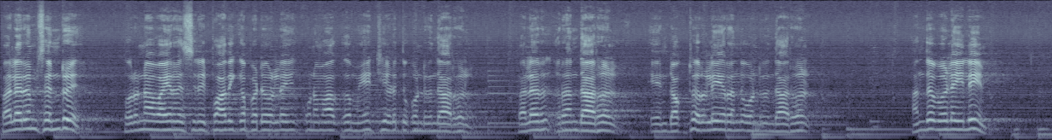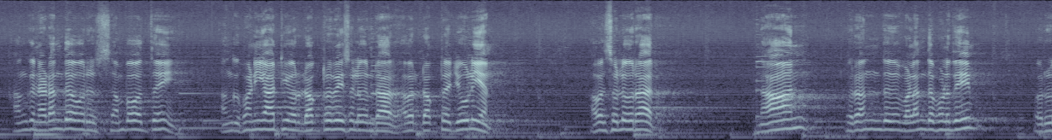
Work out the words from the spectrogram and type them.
பலரும் சென்று கொரோனா வைரஸில் பாதிக்கப்பட்டவர்களை குணமாக்க முயற்சி எடுத்து கொண்டிருந்தார்கள். பலர் இறந்தார்கள். என் டாக்டர்களே இறந்து கொண்டிருந்தார்கள். அந்த வேளையிலே அங்கு நடந்த ஒரு சம்பவத்தை அங்கு பணியாற்றிய ஒரு டாக்டரை சொல்லுகின்றார். அவர் டாக்டர் ஜூலியன். அவர் சொல்லுகிறார் நான் பிறந்து வளர்ந்த பொழுதே ஒரு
